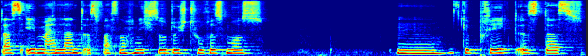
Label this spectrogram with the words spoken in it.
das eben ein Land ist, was noch nicht so durch Tourismus mh, hm, geprägt ist, dass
